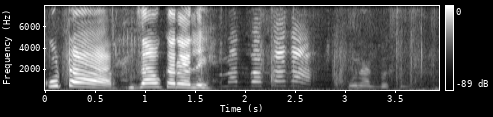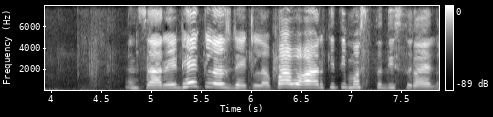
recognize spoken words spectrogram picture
कुटार जाव करायले उन्हात बसू. आणि सारे ढेकलंच ढेकलं पावार किती मस्त दिसू राहिलं.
